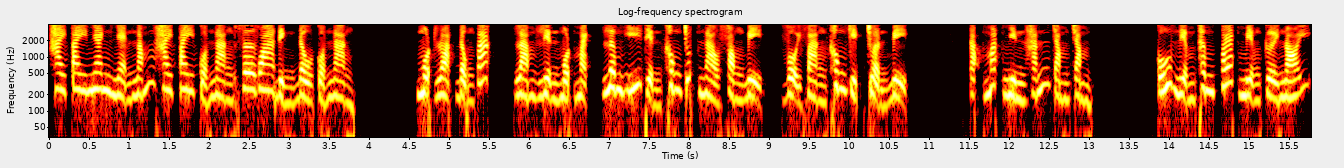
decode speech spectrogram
hai tay nhanh nhẹn nắm hai tay của nàng dơ qua đỉnh đầu của nàng. Một loạt động tác, làm liền một mạch, lâm ý thiện không chút nào phòng bị, vội vàng không kịp chuẩn bị. Cặp mắt nhìn hắn chằm chằm. Cố niệm thâm toét miệng cười nói.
